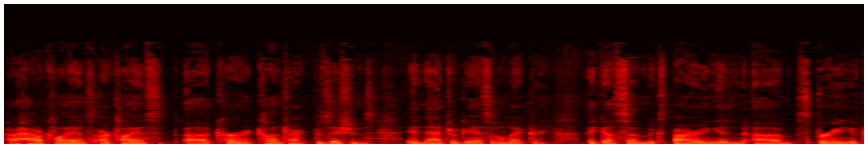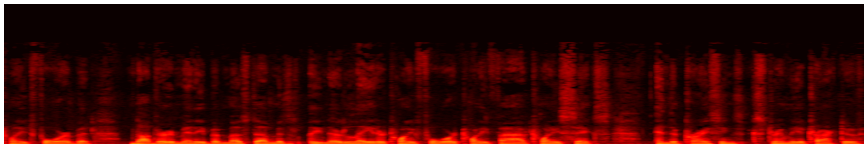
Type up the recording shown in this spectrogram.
how clients, our clients' uh, current contract positions in natural gas and electric. They got some expiring in um, spring of 24, but not very many, but most of them is, you know, later 24, 25, 26, and the pricing's extremely attractive.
